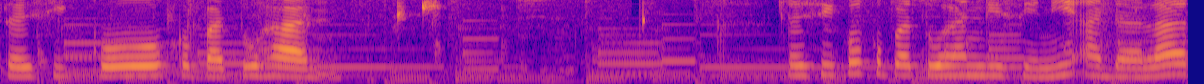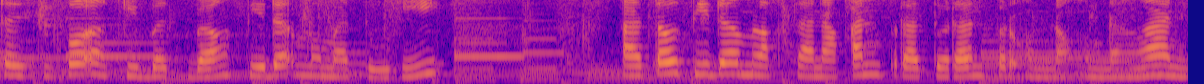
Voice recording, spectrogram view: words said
resiko kepatuhan. Resiko kepatuhan di sini adalah resiko akibat bank tidak mematuhi atau tidak melaksanakan peraturan perundang-undangan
